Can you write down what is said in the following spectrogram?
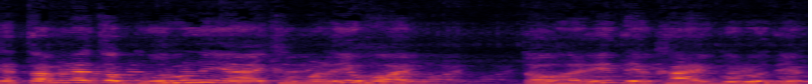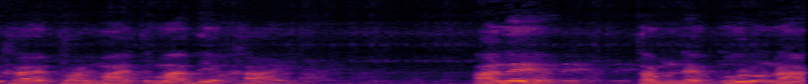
કે તમને તો ગુરુની આંખ મળી હોય તો હરિ દેખાય, ગુરુ દેખાય, પરમાત્મા દેખાય. અને તમને ગુરુના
